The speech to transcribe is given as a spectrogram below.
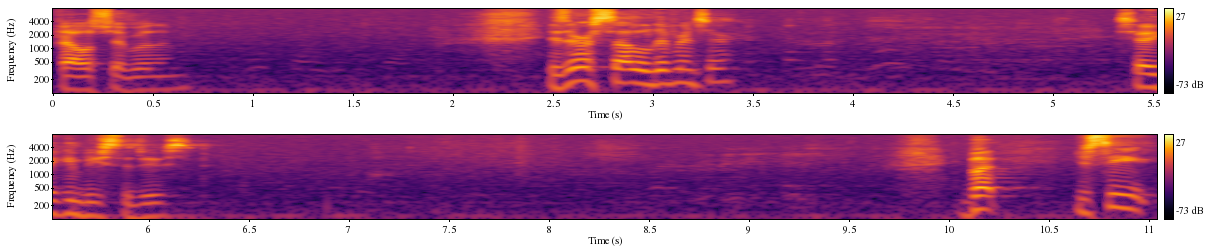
fellowship with him. Is there a subtle difference there? How you can be seduced? But you see,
